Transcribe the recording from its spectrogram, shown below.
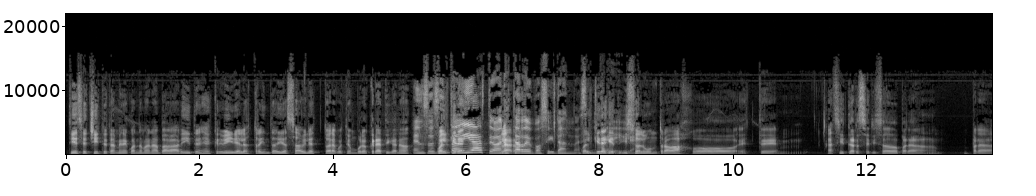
Tiene ese chiste también de cuándo me van a pagar, y tenés que escribir y a los 30 días hábiles, toda la cuestión burocrática, ¿no? En 60 Cualquiera- días te van claro. a estar depositando. es Cualquiera que hizo algún trabajo este, así tercerizado para, para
